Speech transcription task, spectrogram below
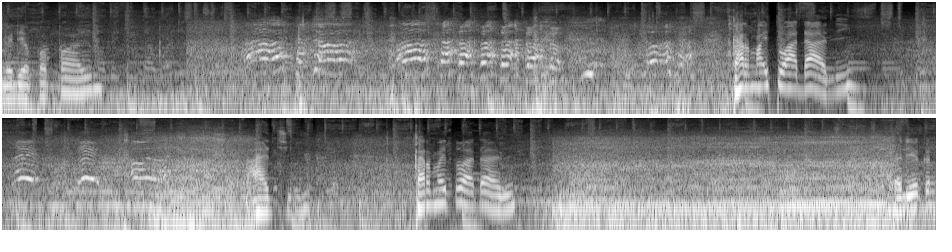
Nggak diapa-apain. Karma itu ada nih Aji karma itu ada nih tadi kan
